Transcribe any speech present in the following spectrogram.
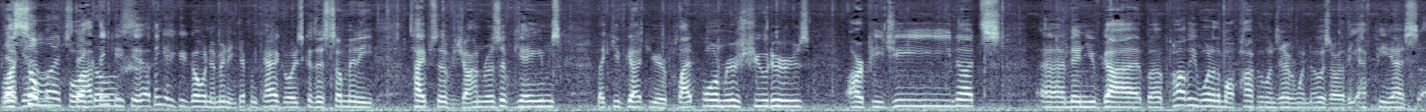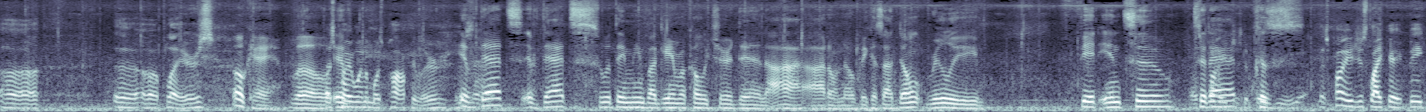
Well, there's so much well, that I think goes. it could, I think it could go into many different categories because there's so many types of genres of games. Like you've got your platformers, shooters, RPG nuts, uh, and then you've got but probably one of the more popular ones everyone knows are the FPS uh, uh, uh, players. Okay, well, That's if, probably one of the most popular. if that. that's if that's what they mean by gamer culture, then I I don't know because I don't really fit into That's to that just a big- because that's probably just like a big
